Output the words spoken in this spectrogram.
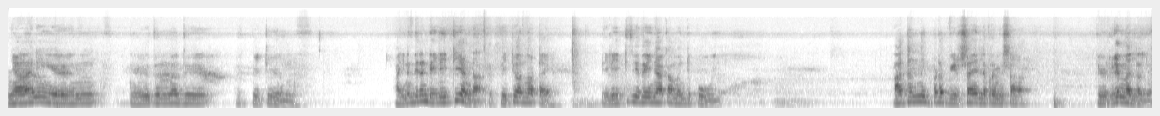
ഞാൻ എഴുതുന്നത് റിപ്പീറ്റ് വരുന്നു അതിനെന്തിനും ഡിലീറ്റ് ചെയ്യണ്ട? റിപ്പീറ്റ് വന്നോട്ടെ. ഡിലീറ്റ് ചെയ്ത് കഴിഞ്ഞാൽ കമന്റ് പോയി. അതൊന്നും ഇവിടെ വിഷയമില്ല പ്രമിഷ. തെറിയെന്നല്ലല്ലോ.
